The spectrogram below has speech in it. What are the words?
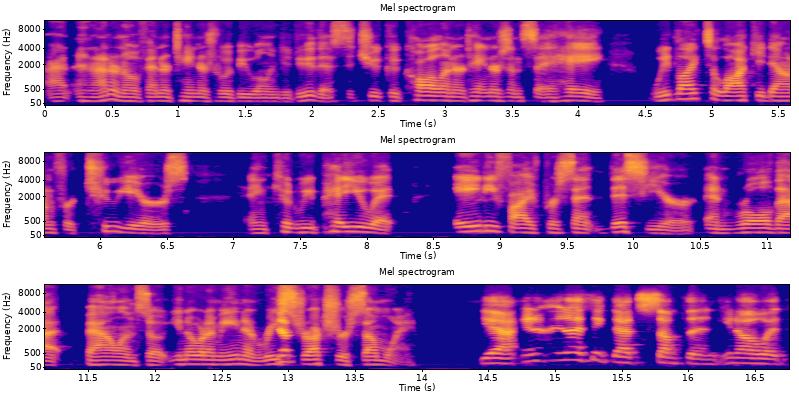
and and I don't know if entertainers would be willing to do this that you could call entertainers and say, "Hey, we'd like to lock you down for two years and could we pay you at 85% this year and roll that balance? So you know what i mean? And Yep. restructure some way. Yeah, and, and I think that's something, you know, it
